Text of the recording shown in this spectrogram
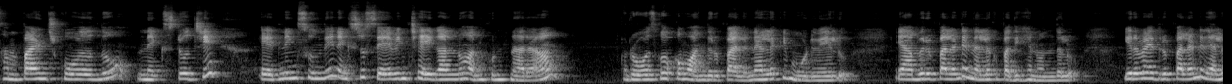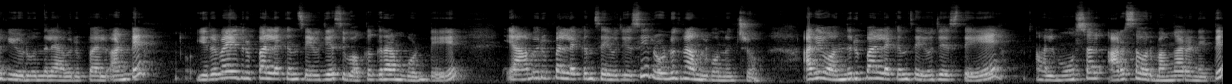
సంపాదించుకోదు. నెక్స్ట్ వచ్చి ఎర్నింగ్స్ ఉంది. నెక్స్ట్ సేవింగ్ చేయగలను అనుకుంటున్నారా? రోజుకు ఒక వంద రూపాయలు నెలకి మూడు వేలు. యాభై రూపాయలు అంటే నెలకు పదిహేను వందలు. ఇరవై ఐదు రూపాయలు అంటే నెలకు ఏడు వందల యాభై రూపాయలు. అంటే ఇరవై ఐదు రూపాయల లెక్కన సేవ్ చేసి ఒక గ్రామ్ కొంటే యాభై రూపాయల లెక్కన సేవ్ చేసి రెండు గ్రాములు కొనొచ్చు. అది వంద రూపాయల లెక్కన సేవ్ చేస్తే ఆల్మోస్ట్ ఆల్ అరసవర్ బంగారాన్ని అయితే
